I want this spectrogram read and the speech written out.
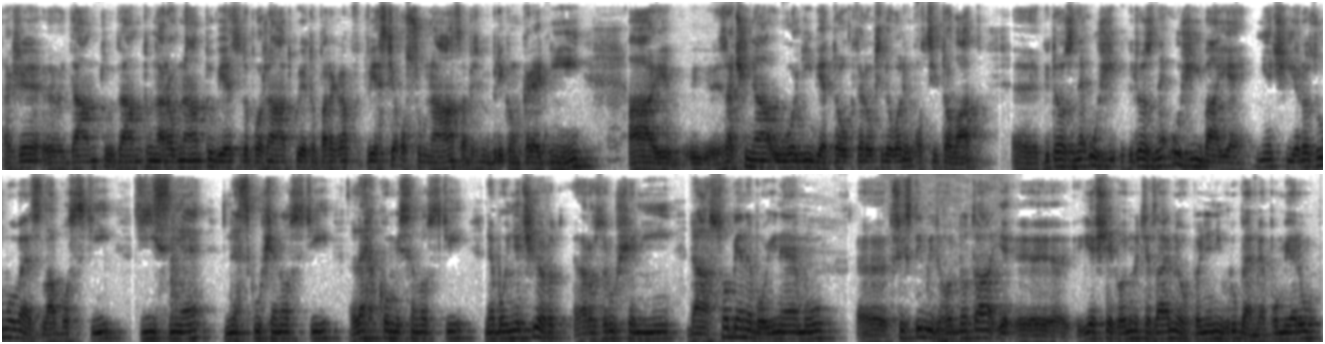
takže eh, dám tu, dám tu, narovnám tu věc do pořádku, je to paragraf 218, aby jsme byli konkrétní a začíná úvodní větou, kterou si dovolím ocitovat. Eh, kdo, zneuží, kdo zneužívá je něčí rozumové slabosti, tísně, neskušenosti, lehkomyslnosti nebo něčí rozrušení dá sobě nebo jinému e, přislíbit hodnota je, e, ještě k hodnotě vzájemného plnění v hrubém nepoměru,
